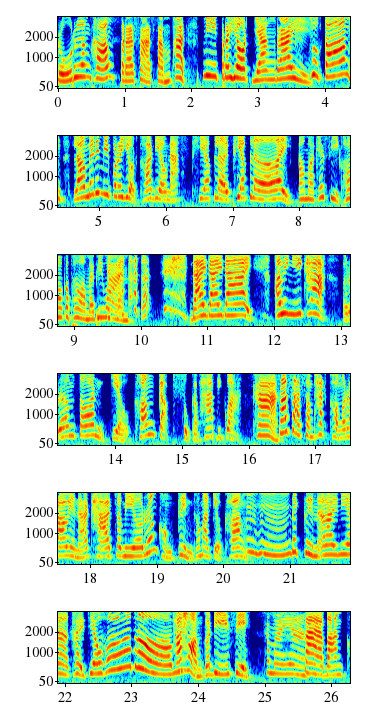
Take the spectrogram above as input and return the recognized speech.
รู้เรื่องของประสาทสัมผัสมีประโยชน์อย่างไร ถูกต้องเราไม่ได้มีประโยชน์ข้อเดียวนะ เพียบเลยเพียบเลย เอามาแค่สี่ข้อก็พอไหมพี่วาน ได้ได้ได้เอาอย่างนี้ค่ะ เริ่มต้นเกี่ยวข้องกับสุขภาพดีกว่า ค่ะ ประสาทสัมผัสของเราเนี่ยนะคะ จะมีเรื่องของกลิ่นเข้ามาเกี่ยวข้อง อือหือได้กลิ่นอะไรเนี่ย ไข่เจียวหอมหอมถ้าหอมก็ดีสิทำไมอะแต่บางค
